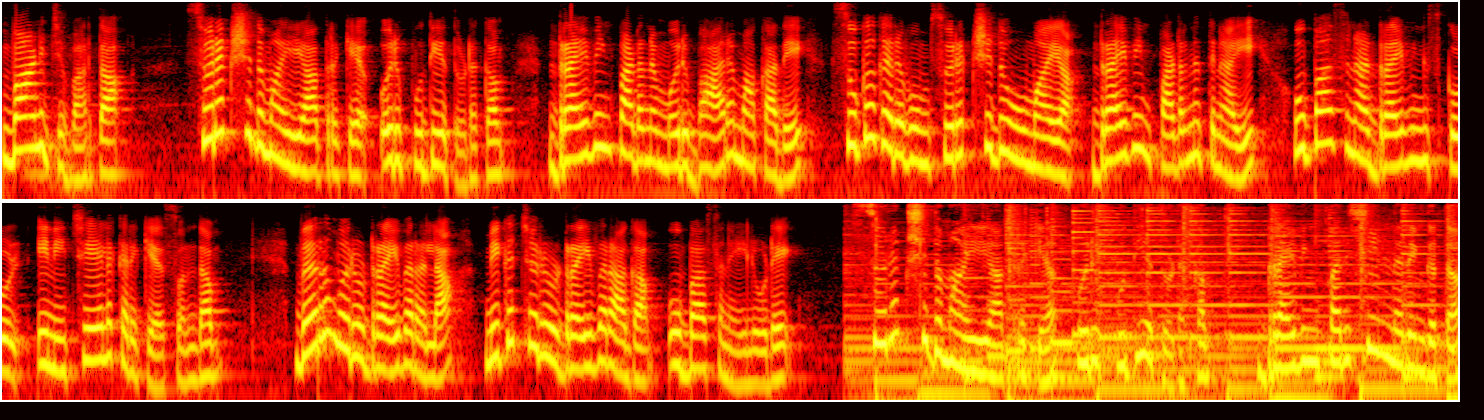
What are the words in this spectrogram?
വാണിജ്യ വാർത്ത. സുരക്ഷിതമായ യാത്രയ്ക്ക് ഒരു പുതിയ തുടക്കം. ഡ്രൈവിംഗ് പഠനം ഒരു ഭാരമാക്കാതെ സുഖകരവും സുരക്ഷിതവുമായ ഡ്രൈവിംഗ് പഠനത്തിനായി ഉപാസന ഡ്രൈവിംഗ് സ്കൂൾ ഇനി ചേലക്കരയ്ക്ക് സ്വന്തം. വെറുമൊരു ഡ്രൈവറല്ല മികച്ചൊരു ഡ്രൈവറാകാം ഉപാസനയിലൂടെ. സുരക്ഷിതമായ യാത്രയ്ക്ക് ഒരു പുതിയ തുടക്കം. ഡ്രൈവിംഗ് പരിശീലന രംഗത്ത്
